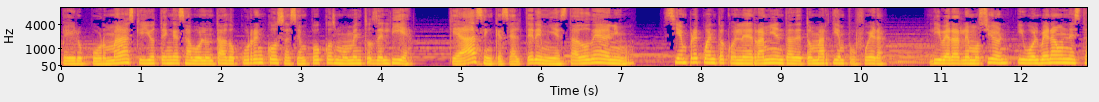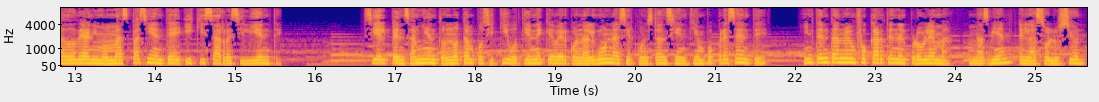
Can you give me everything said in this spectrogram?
pero por más que yo tenga esa voluntad ocurren cosas en pocos momentos del día que hacen que se altere mi estado de ánimo, siempre cuento con la herramienta de tomar tiempo fuera, liberar la emoción y volver a un estado de ánimo más paciente y quizá resiliente. Si el pensamiento no tan positivo tiene que ver con alguna circunstancia en tiempo presente, intenta no enfocarte en el problema, más bien en la solución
